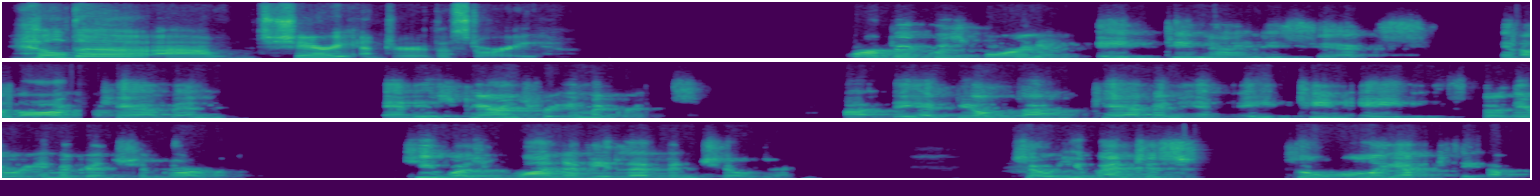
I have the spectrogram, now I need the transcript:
Hilda uh, Sherry enter the story? Orbeck was born in 1896 in a log cabin, and his parents were immigrants. Uh, they had built the cabin in 1880, so they were immigrants from Norway. He was one of 11 children. So he went to school only up to the up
